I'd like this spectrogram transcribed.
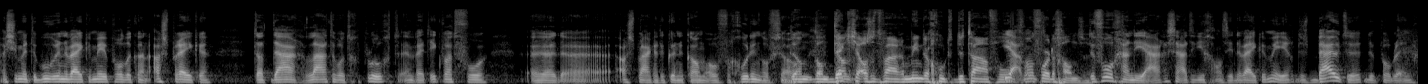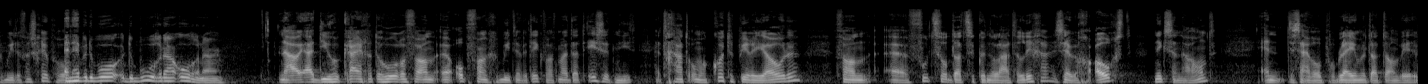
Als je met de boeren in de Wijkenmeerpolder kan afspreken... dat daar later wordt geploegd en weet ik wat voor... eh, eh, afspraken er kunnen komen over vergoeding of zo. Dan, dan dek je als het ware minder goed de tafel Ja, voor, de ganzen. De voorgaande jaren zaten die ganzen in de Wijkermeer. Dus buiten de probleemgebieden van Schiphol. En hebben de, boer- de boeren daar oren naar? Nou ja, die krijgen te horen van eh, opvanggebied en weet ik wat. Maar dat is het niet. Het gaat om een korte periode van voedsel dat ze kunnen laten liggen. Ze hebben geoogst, niks aan de hand. En er zijn wel problemen dat dan weer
